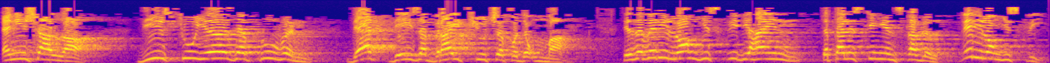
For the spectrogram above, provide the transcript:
And inshallah, these two years have proven that there is a bright future for the ummah. There's a very long history behind the Palestinian struggle. Very long history.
